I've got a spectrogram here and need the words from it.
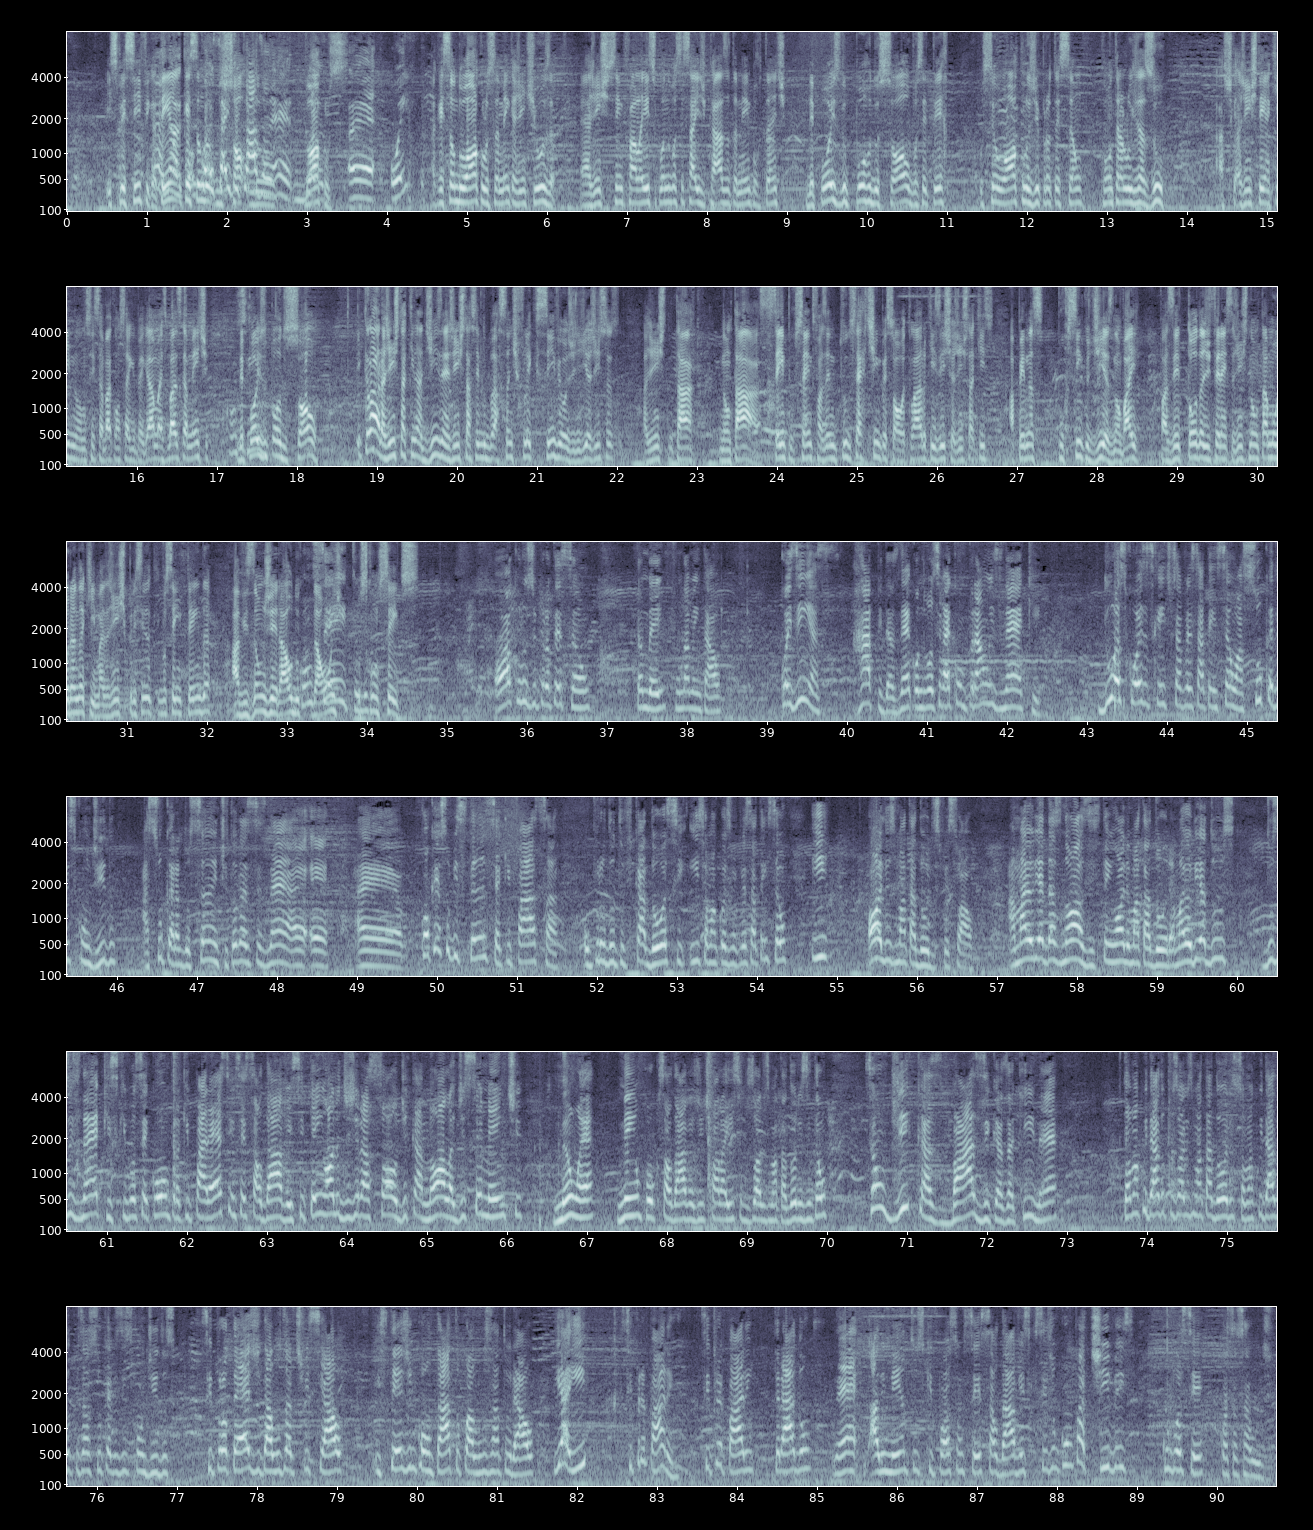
específica? É, Tem não, a questão do, do, sol- casa, do- é, do óculos. É, oi? A questão do óculos também que a gente usa, é, a gente sempre fala isso, quando você sai de casa também é importante, depois do pôr do sol, você ter o seu óculos de proteção contra a luz azul. Acho que a gente tem aqui, não sei se a Vá consegue pegar, mas basicamente, Consigo. depois do pôr do sol, e claro, a gente está aqui na Disney, a gente está sendo bastante flexível hoje em dia, a gente, a gente tá, não está 100% fazendo tudo certinho, pessoal. É claro que existe, a gente está aqui apenas por cinco dias, não vai fazer toda a diferença. A gente não está morando aqui, mas a gente precisa que você entenda a visão geral do, da onde, Conceito os conceitos. Óculos de proteção, também fundamental. Coisinhas rápidas, né? Quando você vai comprar um snack, duas coisas que a gente precisa prestar atenção: açúcar escondido, açúcar adoçante, todas essas, né? é, é, é, qualquer substância que faça o produto ficar doce, isso é uma coisa para prestar atenção. E óleos matadores, pessoal. A maioria das nozes tem óleo matador, a maioria dos dos snacks que você compra que parecem ser saudáveis, se tem óleo de girassol, de canola, de semente, não é nem um pouco saudável. A gente fala isso dos óleos matadores. Então, são dicas básicas aqui, né? Toma cuidado com os óleos matadores, toma cuidado com os açúcares escondidos, se protege da luz artificial, esteja em contato com a luz natural. E aí, se preparem, se preparem, tragam né, alimentos que possam ser saudáveis, que sejam compatíveis com você, com a sua saúde.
